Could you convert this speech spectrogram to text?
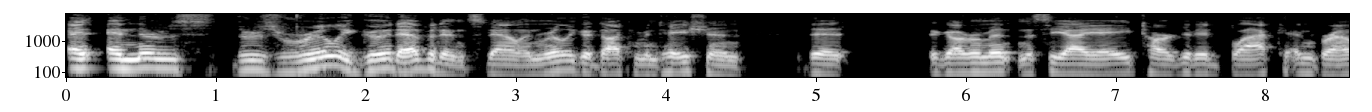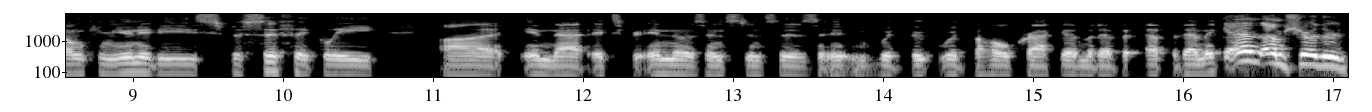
And, and there's there's really good evidence now and really good documentation that the government and the CIA targeted black and brown communities specifically uh, in that in those instances in, with the with the whole crack epidemic, and I'm sure they're,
